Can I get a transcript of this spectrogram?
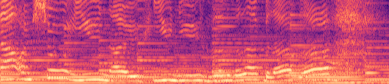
Now, I'm sure you know, you knew, blah, blah, blah, blah.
